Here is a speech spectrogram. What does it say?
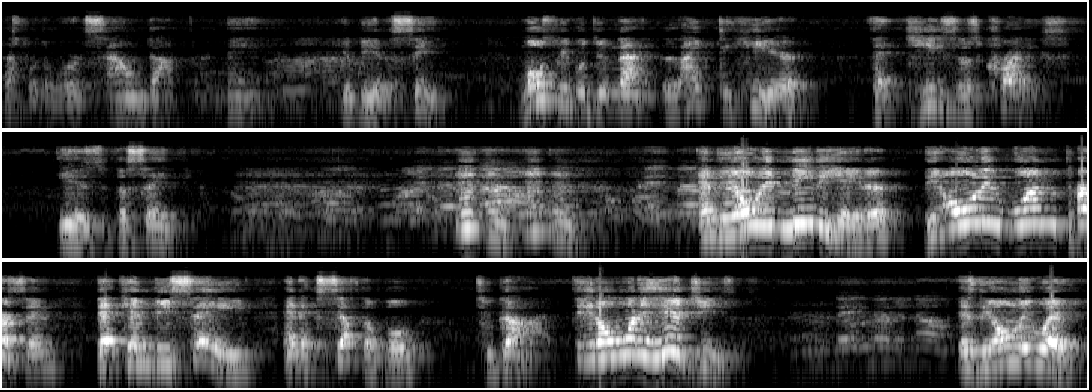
That's what the word sound doctrine, man. You'll be able to see. Most people do not like to hear that Jesus Christ is the Savior. Mm-mm, mm-mm. And the only mediator, the only one person that can be saved and acceptable to God. They don't want to hear Jesus. Is the only way.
